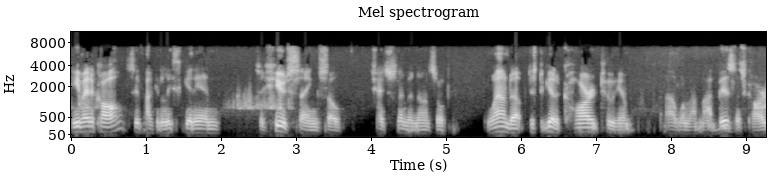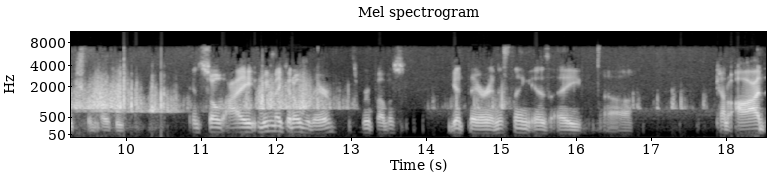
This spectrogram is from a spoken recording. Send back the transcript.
he made a call, see if I could at least get in. It's a huge thing, so chance slim and none. So wound up just to get a card to him, uh, one of my business cards from Opie and so I we make it over there. It's a group of us get there, and this thing is a uh, kind of odd.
